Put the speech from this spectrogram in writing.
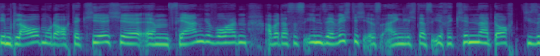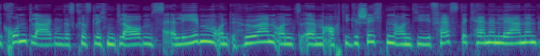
dem Glauben oder auch der Kirche ähm, fern geworden, aber dass es ihnen sehr wichtig ist eigentlich, dass ihre Kinder doch diese Grundlagen des christlichen Glaubens erleben und hören und ähm, auch die Geschichten und die Feste kennenlernen.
